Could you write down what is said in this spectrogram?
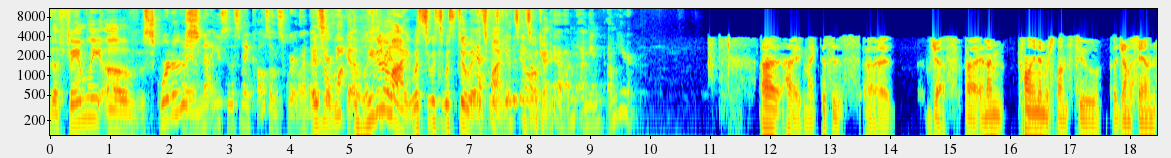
the family of squirters. I am not used to this many calls on the squirt line, but It's here a we lot. go. Let's Neither am it- I. Let's, let's let's do it. Yeah, it's fine. keep it It's it's okay. Yeah, I'm, I mean, I'm here. Uh, hi, Mike. This is uh, Jeff, uh, and I'm calling in response to uh, Sands'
